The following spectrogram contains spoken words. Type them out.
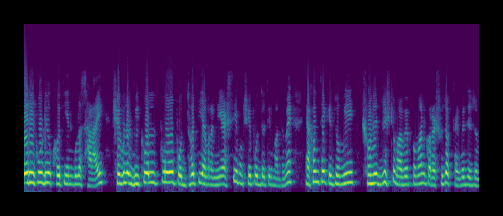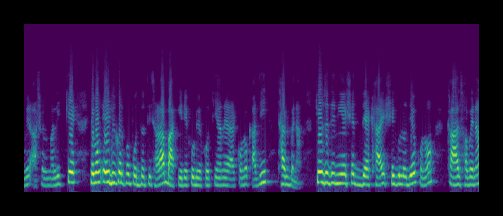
এই রেকর্ডীয় খতিয়ানগুলো ছাড়াই সেগুলোর বিকল্প পদ্ধতি আমরা নিয়ে আসছি এবং সেই পদ্ধতির মাধ্যমে এখন থেকে জমি সুনির্দিষ্টভাবে প্রমাণ করার সুযোগ থাকবে যে জমির আসল মালিককে এবং এই বিকল্প পদ্ধতি ছাড়া বাকি রেকর্ডীয় খতিয়ানের আর কোনো কাজই থাকবে না। কেউ যদি নিয়ে এসে দেখায়, সেগুলো দিয়েও কোনো কাজ হবে না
